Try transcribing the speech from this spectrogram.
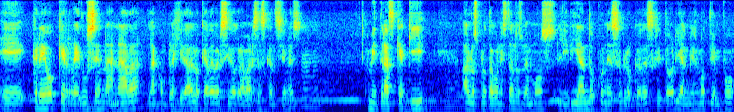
Eh, creo que reducen a nada la complejidad de lo que ha de haber sido grabar esas canciones, mientras que aquí a los protagonistas los vemos lidiando con ese bloqueo de escritor y al mismo tiempo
